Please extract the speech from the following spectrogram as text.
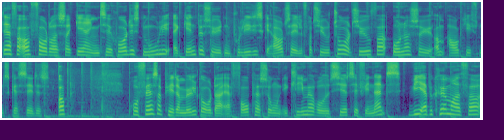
Derfor opfordres regeringen til hurtigst muligt at genbesøge den politiske aftale fra 2022 for at undersøge, om afgiften skal sættes op. Professor Peter Mølgaard, der er forperson i Klimarådet, siger til Finans, vi er bekymrede for,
